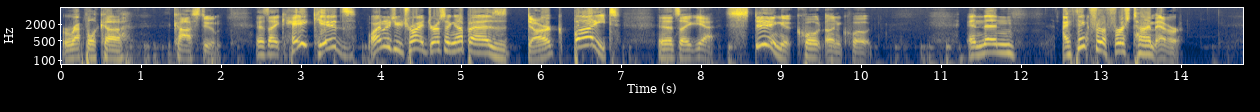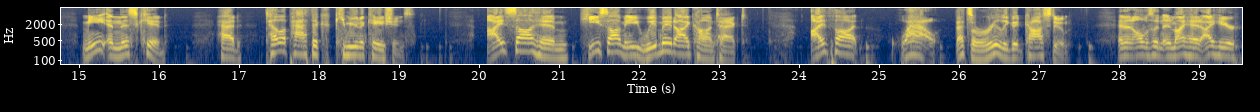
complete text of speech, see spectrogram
replica costume. It's like, hey kids, why don't you try dressing up as Dark Bite? And it's like, yeah, Sting, quote unquote. And then, I think for the first time ever, me and this kid had telepathic communications. I saw him, he saw me, we made eye contact. I thought, wow, that's a really good costume. And then all of a sudden in my head, I hear,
